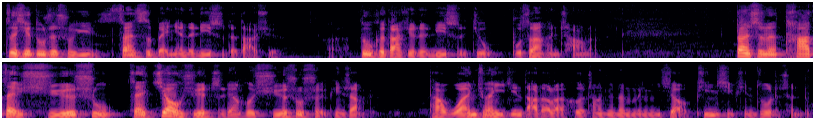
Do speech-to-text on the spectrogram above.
这些都是属于三四百年的历史的大学，啊，杜克大学的历史就不算很长了。但是呢，它在学术、在教学质量和学术水平上，它完全已经达到了和长春的门校平起平坐的程度。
